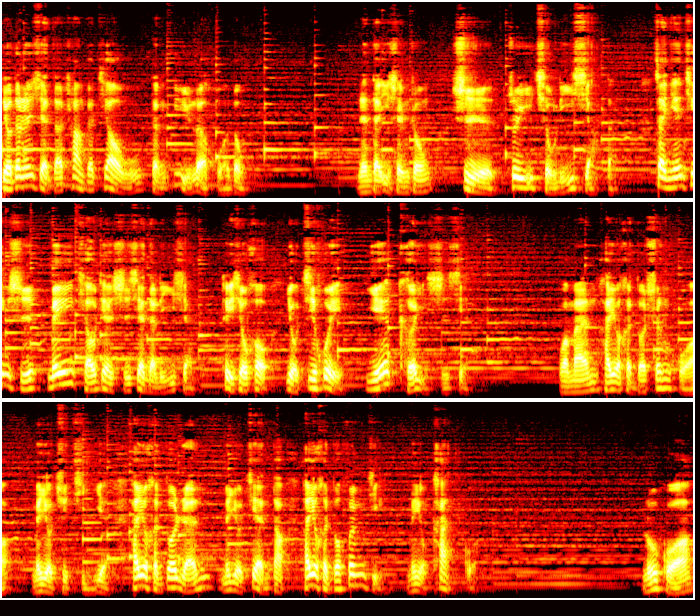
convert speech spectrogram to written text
有的人选择唱歌跳舞等娱乐活动。人的一生中是追求理想的，在年轻时没条件实现的理想，退休后有机会也可以实现。我们还有很多生活。没有去体验，还有很多人没有见到，还有很多风景没有看过。如果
